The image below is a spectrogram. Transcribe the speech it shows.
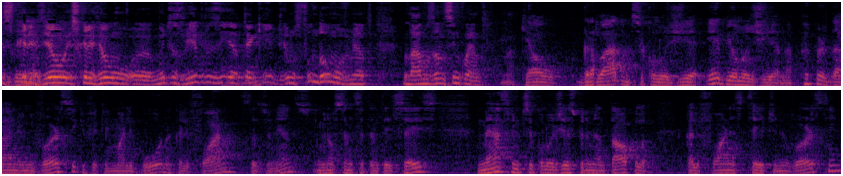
escreveu, dele. escreveu uh, muitos livros e até que, digamos, fundou o movimento lá nos anos 50. Né? Que é o graduado em Psicologia e Biologia na Pepperdine University, que fica em Malibu, na Califórnia, Estados Unidos, em 1976. Mestre em Psicologia Experimental pela California State University,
